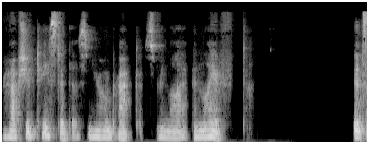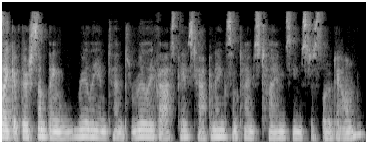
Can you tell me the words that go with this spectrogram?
Perhaps you've tasted this in your own practice or in, li- in life. It's like if there's something really intense, really fast paced happening, sometimes time seems to slow down.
